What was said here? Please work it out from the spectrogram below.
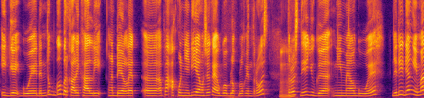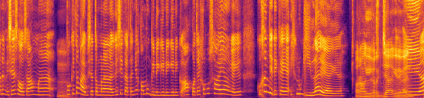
IG gue dan itu gue berkali-kali ngedelete eh, apa akunnya dia maksudnya kayak gue blok-blokin terus terus dia juga ngemail gue jadi dia ngemail dan isinya selalu sama. Kok kita nggak bisa temenan lagi sih? Katanya kamu gini gini gini ke aku. Katanya kamu sayang kayak gitu. Gue kan jadi kayak ih lu gila ya gitu. Orang lagi kerja gitu kan. Iya,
